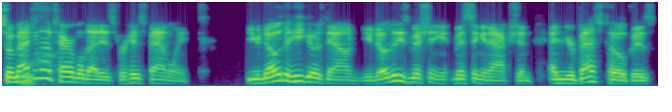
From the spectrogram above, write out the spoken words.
So imagine how terrible that is for his family. You know that he goes down, you know that he's missing missing in action, and your best hope is,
